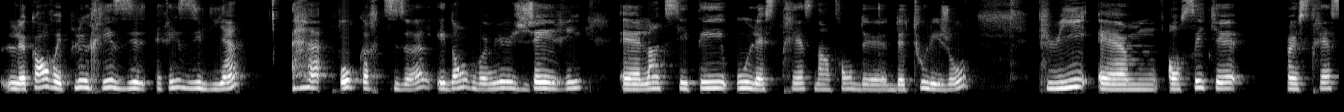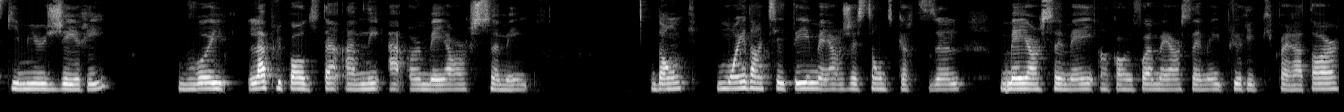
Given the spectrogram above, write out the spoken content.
le corps va être plus résilient au cortisol et donc va mieux gérer euh, l'anxiété ou le stress dans le fond de, de tous les jours. Puis euh, on sait que un stress qui est mieux géré va la plupart du temps amener à un meilleur sommeil. Donc moins d'anxiété, meilleure gestion du cortisol, meilleur sommeil, encore une fois meilleur sommeil plus récupérateur,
